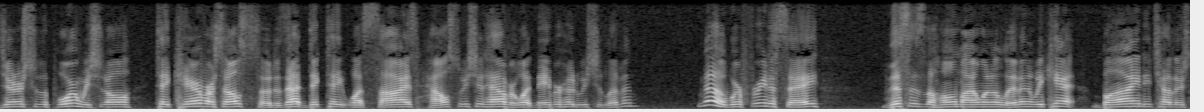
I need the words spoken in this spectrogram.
generous to the poor and we should all take care of ourselves. So, does that dictate what size house we should have or what neighborhood we should live in? No, we're free to say, this is the home I want to live in, and we can't bind each other's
